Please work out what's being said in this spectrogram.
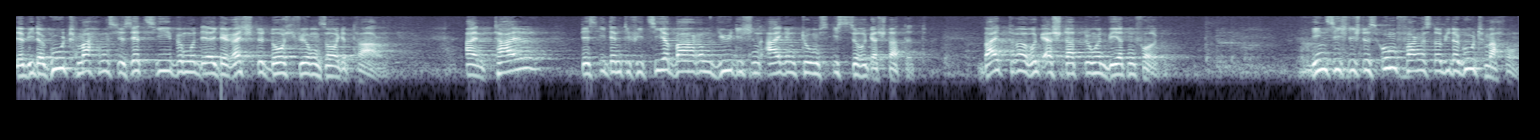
der Wiedergutmachungsgesetzgebung und der gerechte Durchführung Sorge tragen. Ein Teil des identifizierbaren jüdischen Eigentums ist zurückerstattet. Weitere Rückerstattungen werden folgen. Hinsichtlich des Umfangs der Wiedergutmachung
